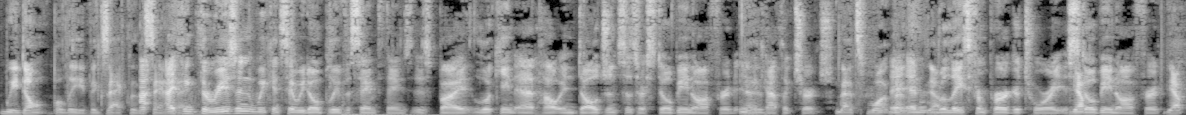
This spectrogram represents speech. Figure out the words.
we don't believe exactly the same I thing. think the reason we can say we don't believe the same things is by looking at how indulgences are still being offered in the Catholic Church. that's one, and, and yeah. release from purgatory is Yep. still being offered. Yep.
